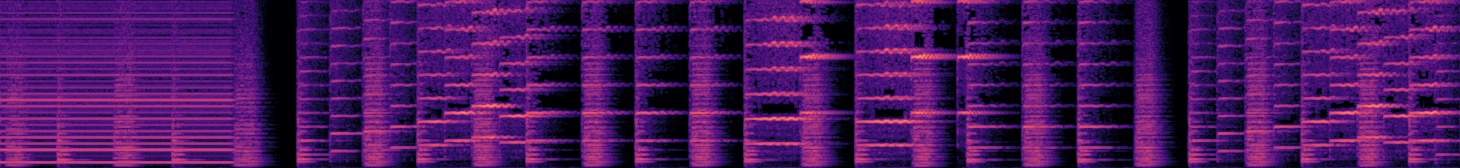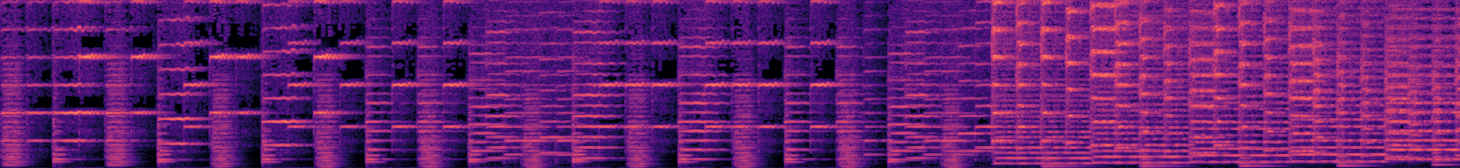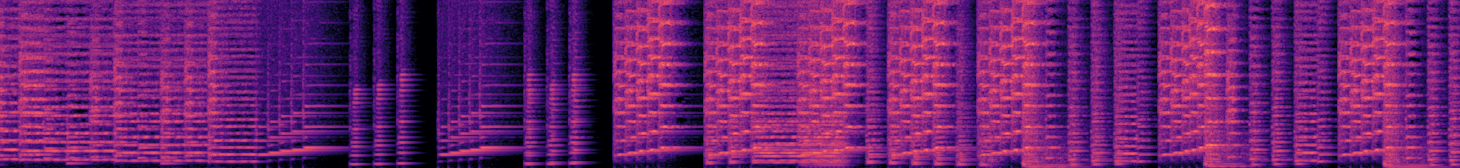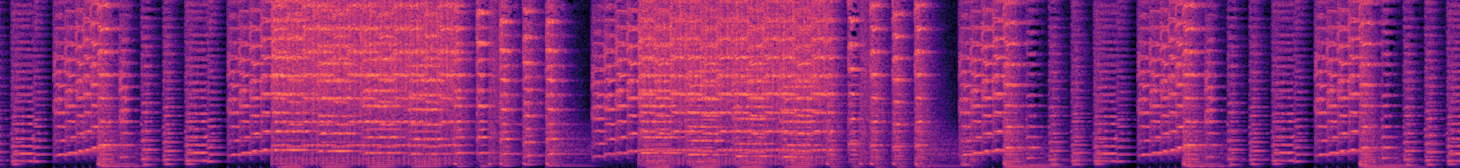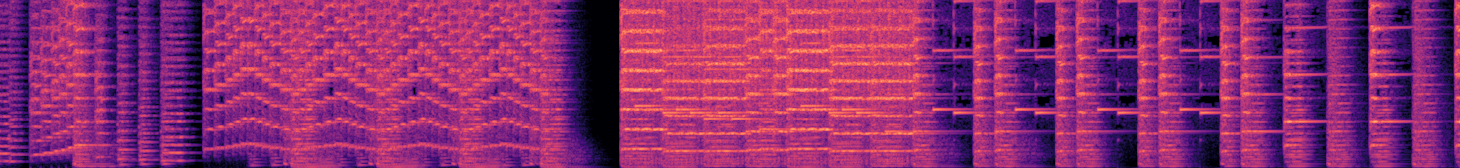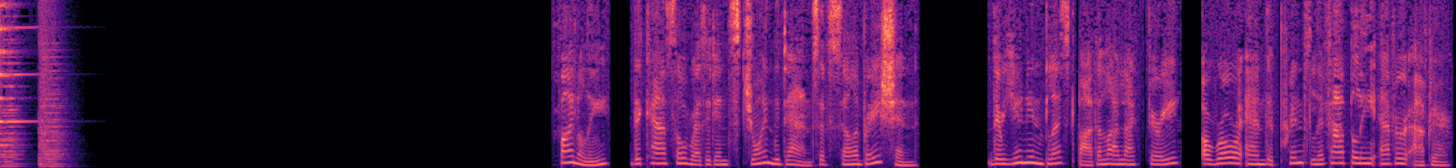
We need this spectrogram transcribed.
Mm-hmm. Finally, the castle residents join the dance of celebration. Their union blessed by the lilac fairy, Aurora and the prince live happily ever after.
